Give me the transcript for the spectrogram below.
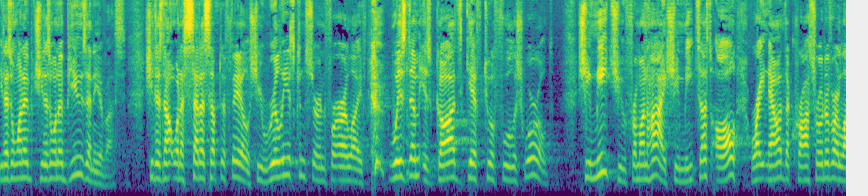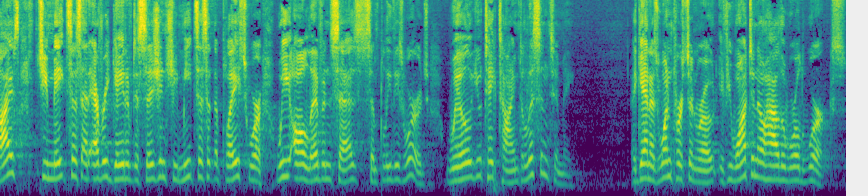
He doesn't want to, she doesn't want to abuse any of us. She does not want to set us up to fail. She really is concerned for our life. Wisdom is God's gift to a foolish world. She meets you from on high. She meets us all right now at the crossroad of our lives. She meets us at every gate of decision. She meets us at the place where we all live and says simply these words Will you take time to listen to me? Again, as one person wrote, if you want to know how the world works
